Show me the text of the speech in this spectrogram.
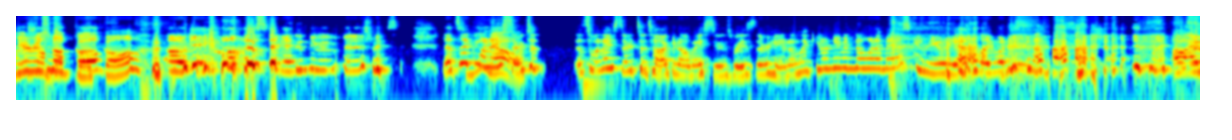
Your original book book goal. okay, cool. It's like I didn't even finish my. That's like We when know. I start to. That's when I start to talk and all my students raise their hand. I'm like, you don't even know what I'm asking you yet. Like, what do you? oh, I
